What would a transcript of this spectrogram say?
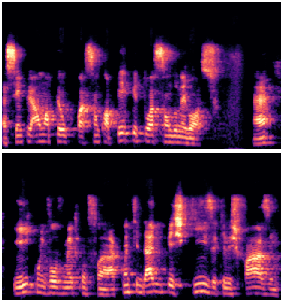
É sempre há uma preocupação com a perpetuação do negócio né? e com envolvimento com o fã. A quantidade de pesquisa que eles fazem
